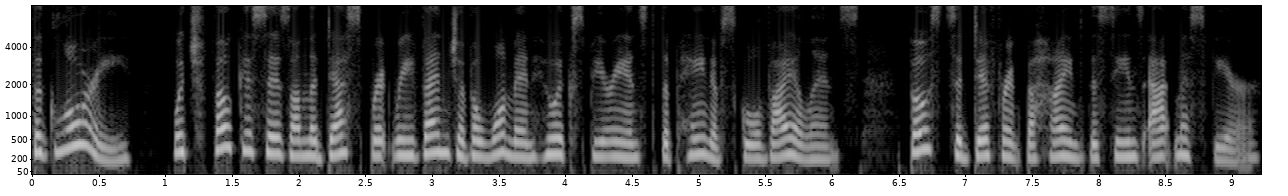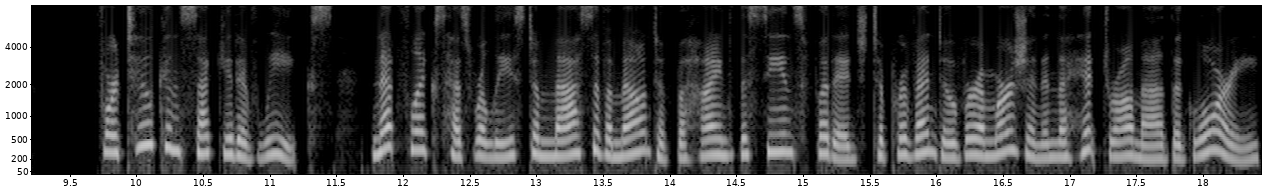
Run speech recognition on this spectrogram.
The Glory, which focuses on the desperate revenge of a woman who experienced the pain of school violence, boasts a different behind the scenes atmosphere. For two consecutive weeks, Netflix has released a massive amount of behind the scenes footage to prevent over immersion in the hit drama The Glory,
